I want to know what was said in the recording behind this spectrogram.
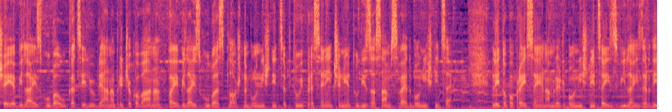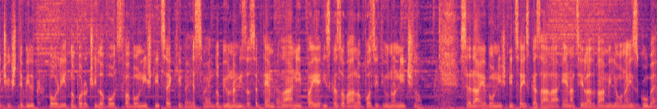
Če je bila izguba UKC Ljubljana pričakovana, pa je bila izguba splošne bolnišnice Ptuj presenečenje tudi za sam svet bolnišnice. Leto poprej se je namreč bolnišnica izvila iz rdečih številk, polletno poročilo vodstva bolnišnice, ki ga je svet dobil na mizo septembra lani, pa je izkazovalo pozitivno ničlo. Sedaj je bolnišnica izkazala 1,2 milijona izgube.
